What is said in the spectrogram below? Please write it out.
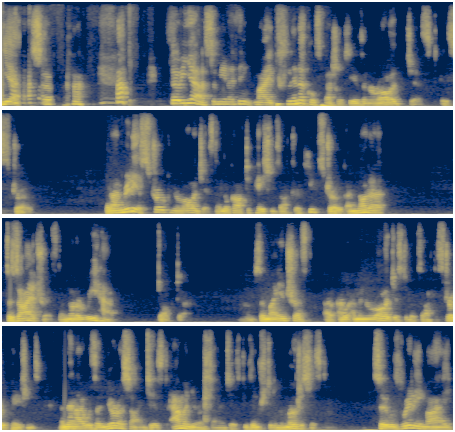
Yeah. So, so yes, I mean, I think my clinical specialty as a neurologist is stroke. But I'm really a stroke neurologist. I look after patients after acute stroke. I'm not a physiatrist. I'm not a rehab doctor. Um, so my interest, I, am a neurologist who looks after stroke patients. And then I was a neuroscientist, am a neuroscientist who's interested in the motor system. So it was really my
